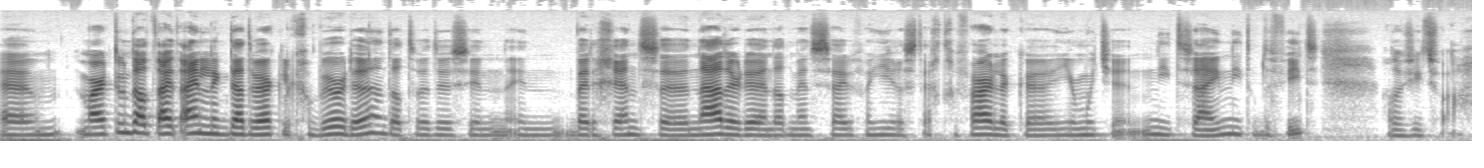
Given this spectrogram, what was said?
Um, maar toen dat uiteindelijk daadwerkelijk gebeurde, dat we dus in, in, bij de grens uh, naderden en dat mensen zeiden van hier is het echt gevaarlijk, uh, hier moet je niet zijn, niet op de fiets, hadden we zoiets van, ah,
